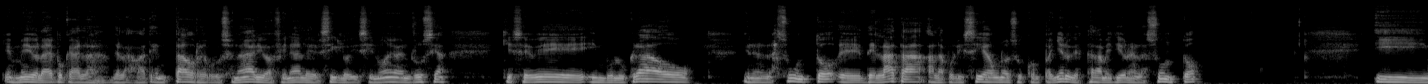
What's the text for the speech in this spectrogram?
en medio de la época de, los atentados revolucionarios a finales del siglo XIX en Rusia, que se ve involucrado en el asunto, eh, delata a la policía a uno de sus compañeros que estaba metido en el asunto, y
